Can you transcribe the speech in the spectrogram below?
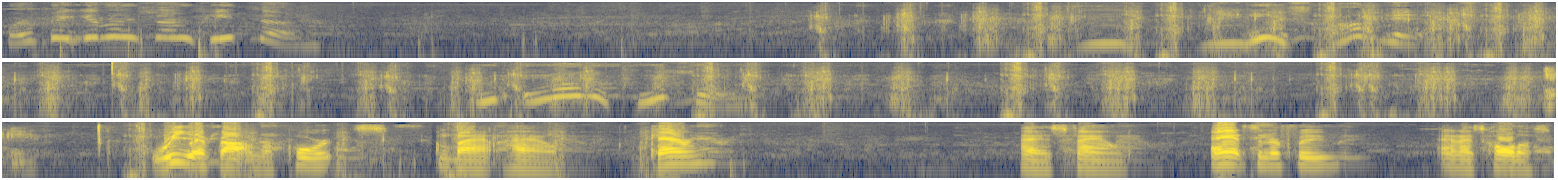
What if we give him some pizza? Hey, stop it. You ate all the pizza. We have gotten reports about how Karen has found ants in her food and has called us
